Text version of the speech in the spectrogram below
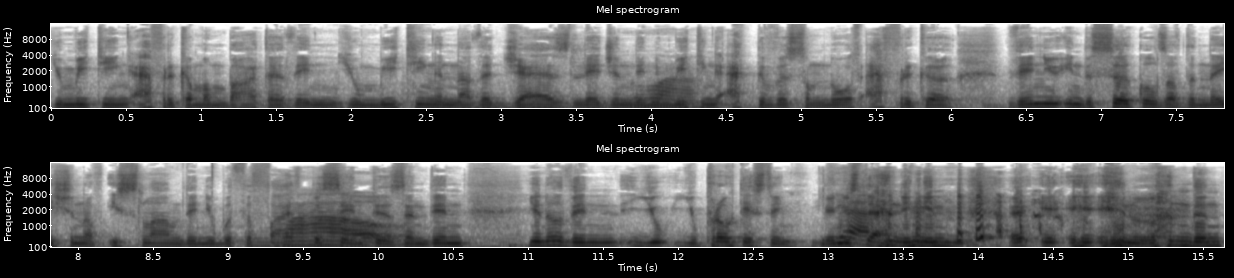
you're meeting Afrika Bambaataa, then you're meeting another jazz legend, then Wow. you're meeting activists from North Africa, then you're in the circles of the Nation of of Islam, then you're with the five Wow. percenters, and then you know, then you you protesting. Then you're standing in, in in London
